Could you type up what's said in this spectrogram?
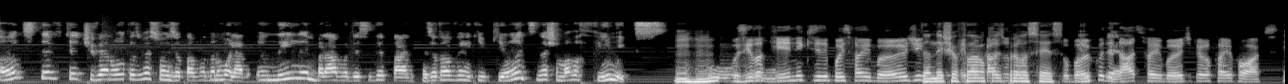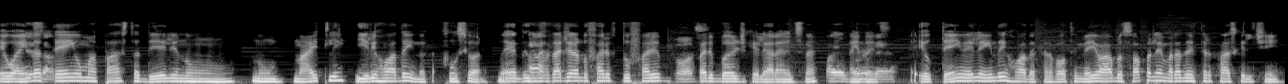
Antes teve, te- tiveram outras versões, eu tava dando uma olhada. Eu nem lembrava desse detalhe, mas eu tava vendo aqui que antes, né, chamava Phoenix. Uhum. O- Mozilla o- Phoenix e depois Firebird. Então deixa eu falar uma coisa do- vocês. Do banco de É. dados Firebird pelo Firefox. Eu ainda Exato. tenho uma pasta dele num, num Nightly e ele roda ainda, cara. Funciona. É, Na Ah. verdade era do, Fire, do Fire, Nossa. Firebird que ele era antes, né? Firebird, Ainda é. antes. Eu tenho ele ainda e roda, cara. Volta e meia eu abro só pra lembrar da interface que ele tinha.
